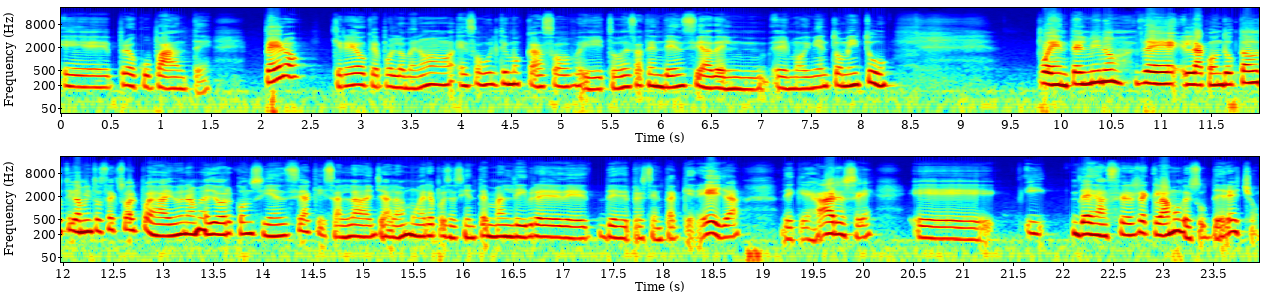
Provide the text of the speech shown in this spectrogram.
eh, preocupantes, pero creo que por lo menos esos últimos casos y toda esa tendencia del movimiento Me Too, pues en términos de la conducta de hostigamiento sexual, pues hay una mayor conciencia, quizás ya las mujeres pues se sienten más libres de, presentar querella, de quejarse eh, y de hacer reclamo de sus derechos.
